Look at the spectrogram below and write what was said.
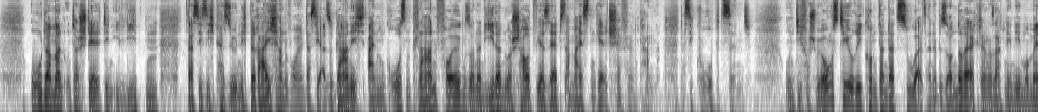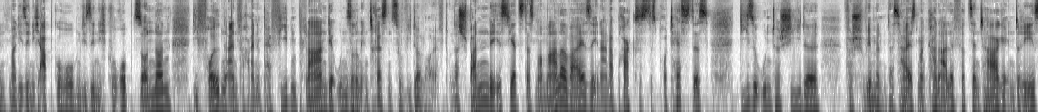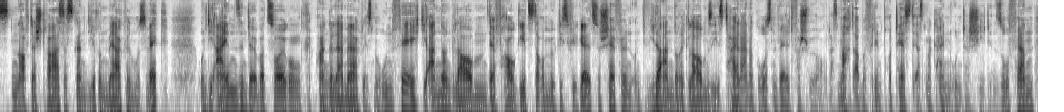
Oder man unterstellt den Eliten, dass sie sich persönlich bereichern wollen, dass sie also gar nicht einem großen Plan folgen, sondern jeder nur schaut, wie er selbst am meisten Geld scheffeln kann, dass sie korrupt sind. Und die Verschwörungstheorie kommt dann dazu als eine besondere Erklärung und sagt, nee, nee, Moment mal, die sind nicht abgehoben, die sind nicht korrupt, sondern die folgen einfach einem perfiden Plan, der unseren Interessen zuwiderläuft. Und das Spannende ist jetzt, dass normalerweise in einer Praxis des Protestes diese Unterschiede verschwimmen. Das heißt, man kann alle 14 Tage in Dresden auf der Straße skandieren, Merkel muss weg. Und die einen sind der Überzeugung, Angela Merkel Merkel ist nur unfähig, die anderen glauben, der Frau geht es darum, möglichst viel Geld zu scheffeln und wieder andere glauben, sie ist Teil einer großen Weltverschwörung. Das macht aber für den Protest erstmal keinen Unterschied. Insofern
